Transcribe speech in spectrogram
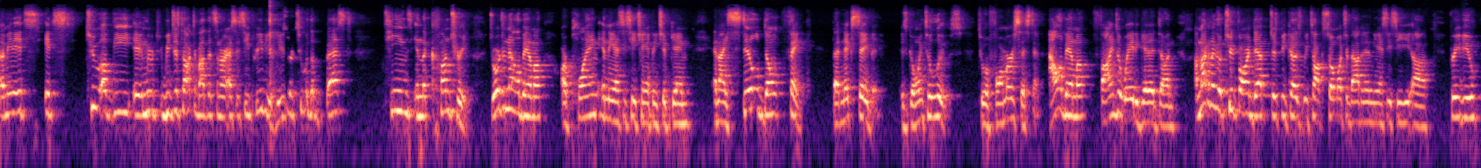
I mean, it's it's two of the and we, we just talked about this in our SEC preview. These are two of the best teams in the country. Georgia and Alabama are playing in the SEC championship game, and I still don't think that Nick Saban is going to lose to a former assistant. Alabama finds a way to get it done. I'm not going to go too far in depth just because we talk so much about it in the SEC uh, preview,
